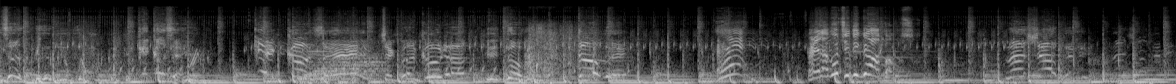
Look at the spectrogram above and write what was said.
Cosa? Che cos'è? Che cos'è? C'è qualcuno? Dove? Dove? Eh? È la voce di Globox! Lasciatemi! Lasciatemi!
